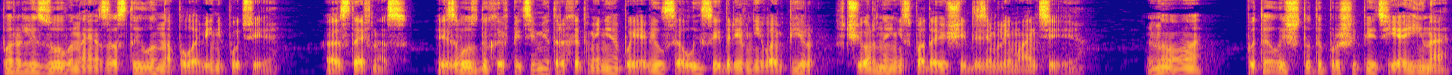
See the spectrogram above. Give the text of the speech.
парализованная, застыла на половине пути. «Оставь нас. Из воздуха в пяти метрах от меня появился лысый древний вампир в черной, не спадающей до земли мантии. Но пыталась что-то прошипеть Яина,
